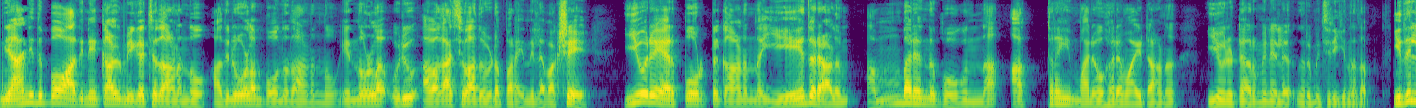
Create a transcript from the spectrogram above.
ഞാനിതിപ്പോ അതിനേക്കാൾ മികച്ചതാണെന്നോ അതിനോളം പോകുന്നതാണെന്നോ എന്നുള്ള ഒരു അവകാശവാദം ഇവിടെ പറയുന്നില്ല. പക്ഷേ ഈ ഒരു എയർപോർട്ട് കാണുന്ന ഏതൊരാളും അമ്പരന്ന് പോകുന്ന അത്രയും മനോഹരമായിട്ടാണ് ഈ ഒരു ടെർമിനൽ നിർമ്മിച്ചിരിക്കുന്നത്. ഇതിൽ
